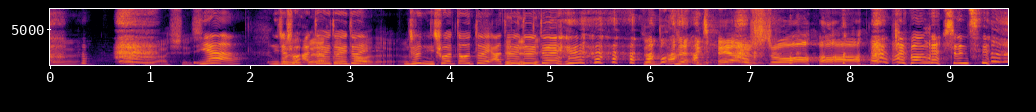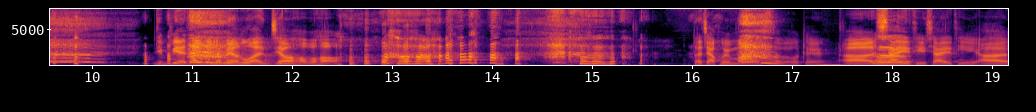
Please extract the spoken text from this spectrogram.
个 我要实现。呀，你就说啊，对对对，你说你说的都对啊，对对对，就不能这样说，对方更生气。你别在这上面乱教好不好？大家会骂死。OK 啊，下一题，下一题啊。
